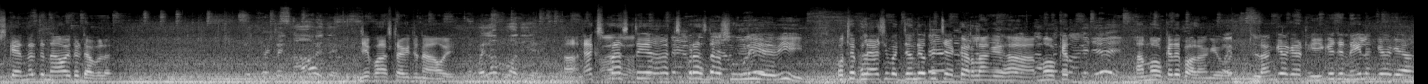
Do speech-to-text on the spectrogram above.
ਸਕੈਨਰ 'ਚ ਨਾ ਹੋਏ ਤਾਂ ਡਬਲ ਪੈਸੇ ਨਾ ਹੋਏ ਤੇ? ਜੇ ਫਾਸਟੈਗ 'ਚ ਨਾ ਹੋਏ। ਪਹਿਲਾਂ ਪਵਾ ਦਈਏ। ਹਾਂ ਐਕਸਪ੍ਰੈਸ ਤੇ ਐਕਸਪ੍ਰੈਸ ਦਾ ਅਸੂਲ ਹੀ ਇਹ ਵੀ। ਉੱਥੇ ਫਲੈਸ਼ ਵੱਜਣ ਦੇ ਉੱਥੇ ਚੈੱਕ ਕਰ ਲਾਂਗੇ। ਹਾਂ ਮੌਕੇ ਹਾਂ ਮੌਕੇ ਤੇ ਪਾ ਲਾਂਗੇ ਉਹ। ਲੰਘਿਆ ਗਿਆ ਠੀਕ ਹੈ। ਜੇ ਨਹੀਂ ਲੰਘਿਆ ਗਿਆ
